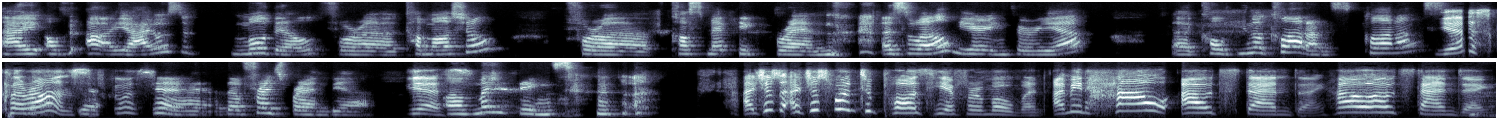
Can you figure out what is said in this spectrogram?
I uh, yeah, I also model for a commercial for a cosmetic brand as well here in Korea. Uh, called you know Clarins. Clarins. Yes, Clarins, yeah, of course. Yeah, the French brand. Yeah. Yes. Um, many things. I just I just want to pause here for a moment. I mean, how outstanding, how outstanding. Mm.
